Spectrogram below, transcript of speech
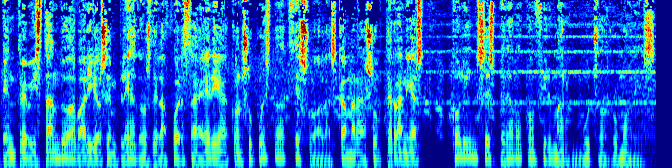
Entrevistando a varios empleados de la Fuerza Aérea con supuesto acceso a las cámaras subterráneas, Collins esperaba confirmar muchos rumores.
